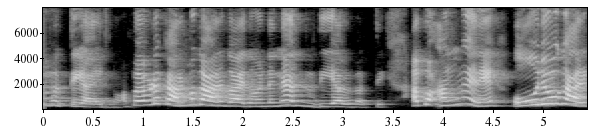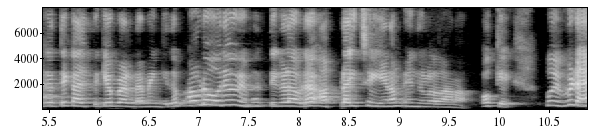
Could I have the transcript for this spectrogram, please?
വിഭക്തി ആയിരുന്നു അപ്പൊ അവിടെ കർമ്മകാരക ആയതുകൊണ്ട് തന്നെ അത് ദ്വിതീയ വിഭക്തി. അപ്പൊ അങ്ങനെ ഓരോ കാരകത്തെ കൽപ്പിക്കപ്പെടണമെങ്കിലും അവിടെ ഓരോ വിഭക്തികൾ അവിടെ അപ്ലൈ ചെയ്യണം എന്നുള്ളതാണ്. ഓക്കെ അപ്പോൾ ഇവിടെ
